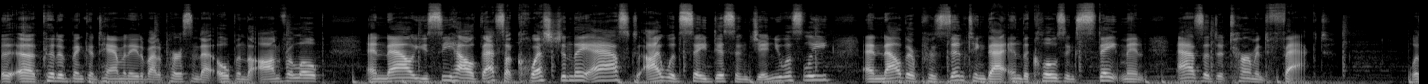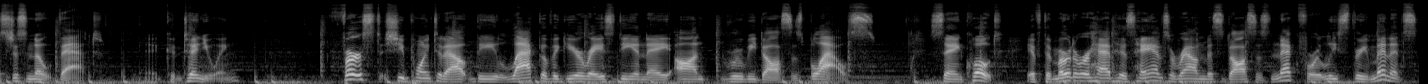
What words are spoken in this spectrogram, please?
uh, uh, could have been contaminated by the person that opened the envelope? And now you see how that's a question they asked, I would say disingenuously, and now they're presenting that in the closing statement as a determined fact. Let's just note that. Continuing. First, she pointed out the lack of Aguirre's DNA on Ruby Doss's blouse, saying, quote, if the murderer had his hands around Miss Doss's neck for at least three minutes,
